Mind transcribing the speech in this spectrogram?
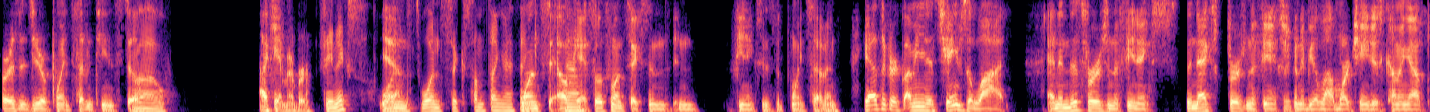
or is it 0.17 still? Uh, I can't remember. Phoenix? Yeah. One, one six something, I think. One, okay, now. so it's one six and in Phoenix is the 0.7. Yeah, that's a great I mean, it's changed a lot. And in this version of Phoenix, the next version of Phoenix, there's going to be a lot more changes coming up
